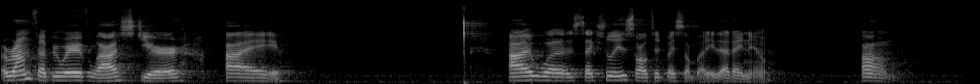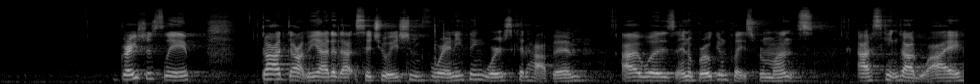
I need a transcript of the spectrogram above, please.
Around February of last year, I I was sexually assaulted by somebody that I knew. Um, graciously, God got me out of that situation before anything worse could happen. I was in a broken place for months, asking God why.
